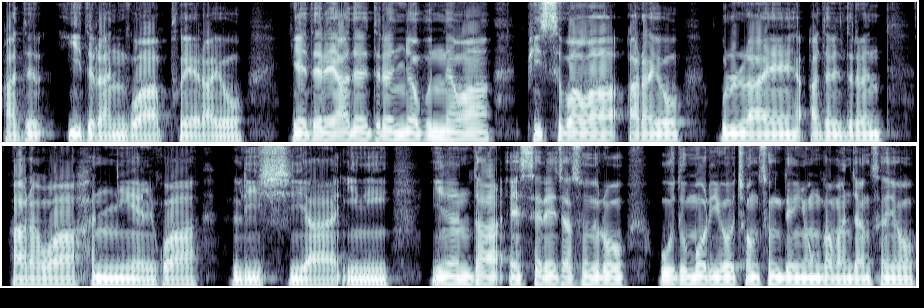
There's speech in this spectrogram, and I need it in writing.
아들 이드란과 부에라요 예델의 아들들은 여분네와 비스바와 아라요 울라의 아들들은 아라와 한니엘과 리시야이니 이는 다 에셀의 자손으로 우두머리요 정성된 용감한 장사요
